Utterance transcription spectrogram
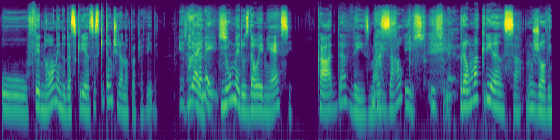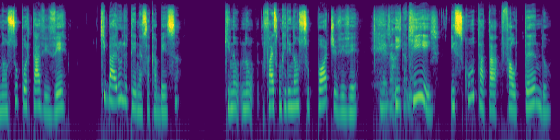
o fenômeno das crianças que estão tirando a própria vida. Exatamente. E aí, números da OMS cada vez mais, Mas, altos. Isso, isso mesmo. Para uma criança, um jovem não suportar viver, que barulho tem nessa cabeça que não, não faz com que ele não suporte viver? Exatamente. E que escuta tá faltando,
